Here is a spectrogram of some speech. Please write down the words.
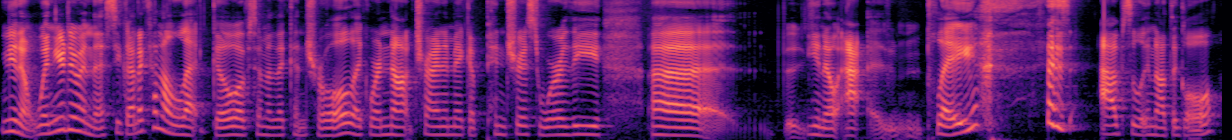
you know, when you're doing this, you got to kind of let go of some of the control. Like we're not trying to make a Pinterest worthy, uh, you know, a- play. is absolutely not the goal.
